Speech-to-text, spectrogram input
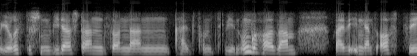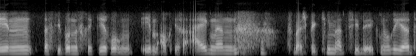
juristischen Widerstand, sondern halt vom zivilen Ungehorsam, weil wir eben ganz oft sehen, dass die Bundesregierung eben auch ihre eigenen, zum Beispiel Klimaziele ignoriert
